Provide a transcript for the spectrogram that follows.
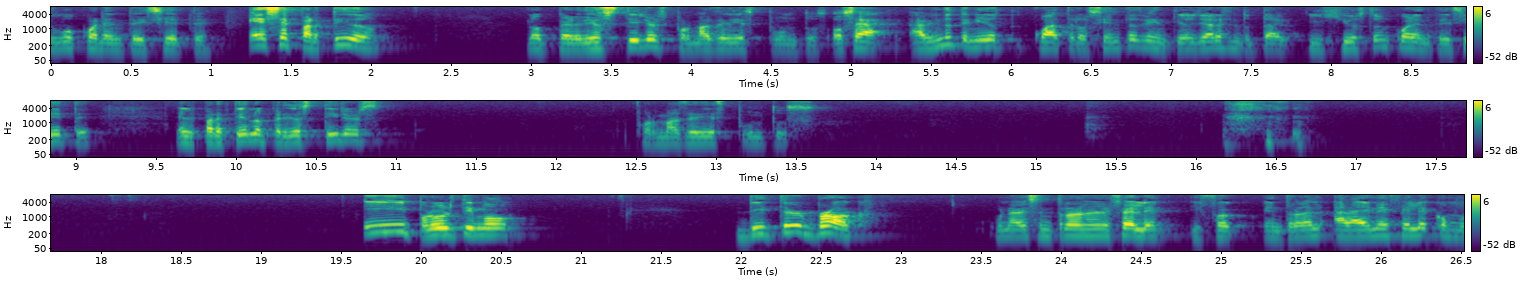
tuvo 47. Ese partido lo perdió Steelers por más de 10 puntos. O sea, habiendo tenido 422 yardas en total y Houston 47, el partido lo perdió Steelers por más de 10 puntos. Y por último, Dieter Brock, una vez entró a la NFL y fue, entró a la NFL como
